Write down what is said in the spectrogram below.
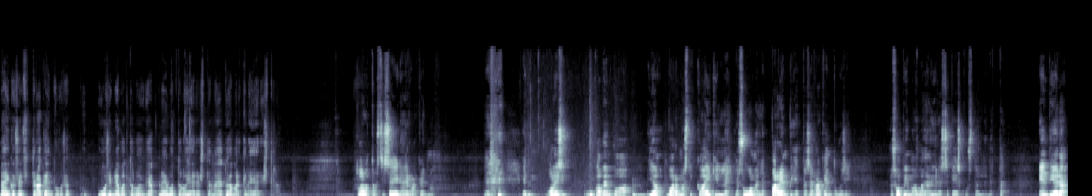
näinkö se sitten rakentuu se uusi neuvottelu- ja neuvottelujärjestelmä ja työmarkkinajärjestelmä? Toivottavasti se ei näin rakennu. Et, et olisi mukavempaa ja varmasti kaikille ja Suomelle parempi, että se rakentuisi sopimalla ja yhdessä keskustellen. Että en tiedä,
